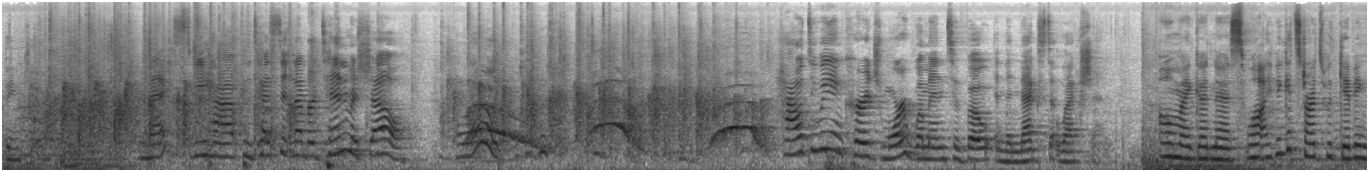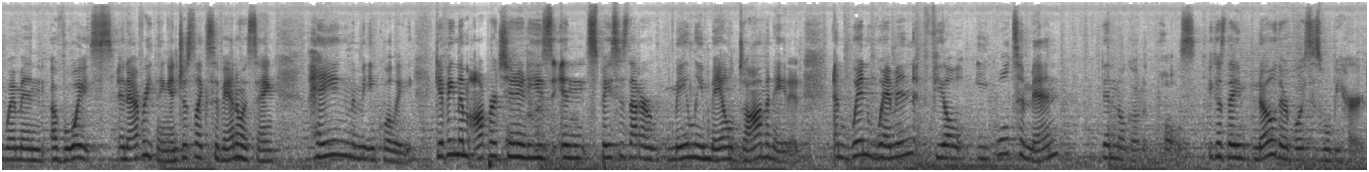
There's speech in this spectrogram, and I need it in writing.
Thank you. Next, we have contestant number 10, Michelle. Hello. How do we encourage more women to vote in the next election? Oh my goodness. Well, I think it starts with giving women a voice in everything. And just like Savannah was saying, paying them equally, giving them opportunities in spaces that are mainly male dominated. And when women feel equal to men, then they'll go to the polls because they know their voices will be heard.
